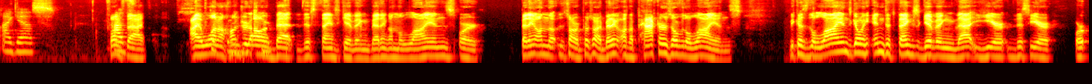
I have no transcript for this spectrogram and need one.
I guess. Fun I've- fact: I won a hundred dollar bet this Thanksgiving betting on the Lions or betting on the sorry sorry betting on the Packers over the Lions because the Lions going into Thanksgiving that year this year were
